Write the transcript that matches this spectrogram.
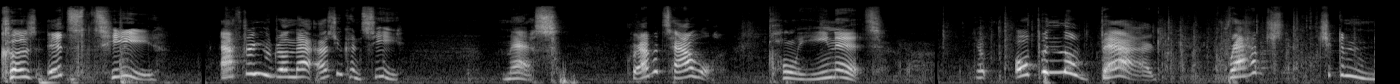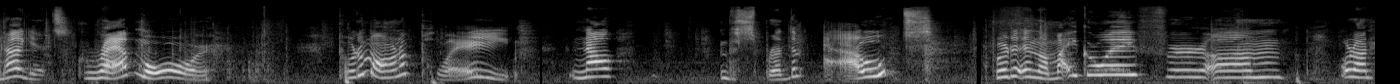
Cause it's tea. After you've done that, as you can see, mess. Grab a towel. Clean it. Yep. Open the bag. Grab chicken nuggets. Grab more. Put them on a plate. Now, spread them out. Put it in the microwave for, um, hold on,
